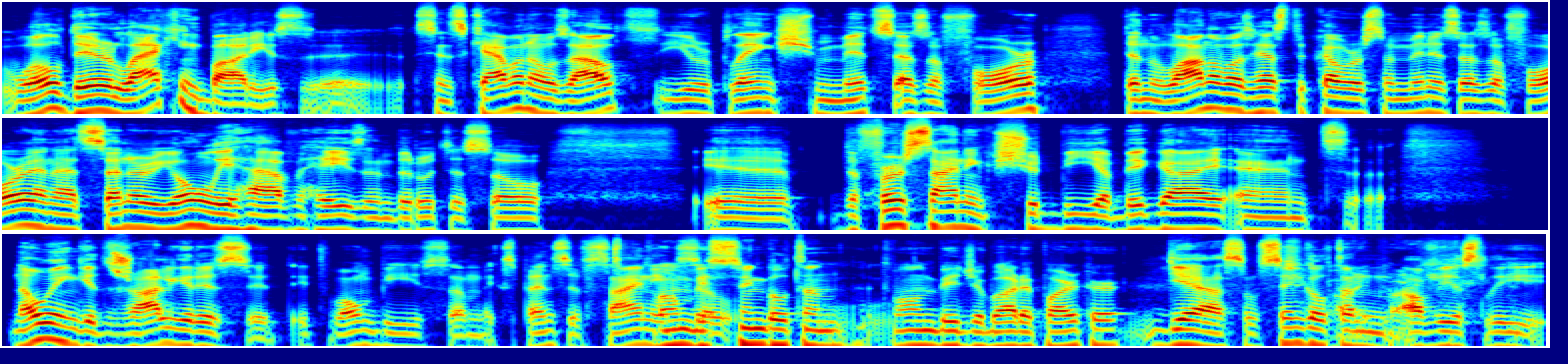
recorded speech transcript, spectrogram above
well, they're lacking bodies. Uh, since Cavanaugh's out, you're playing Šmits as a four then Ulanovas has to cover some minutes as a four, and at center you only have Hayes and Birutis. So uh, the first signing should be a big guy, and uh, knowing it's Žalgiris, it, it won't be some expensive signing. It won't so, be Singleton. It won't be Jabari Parker. Yeah, so Singleton obviously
